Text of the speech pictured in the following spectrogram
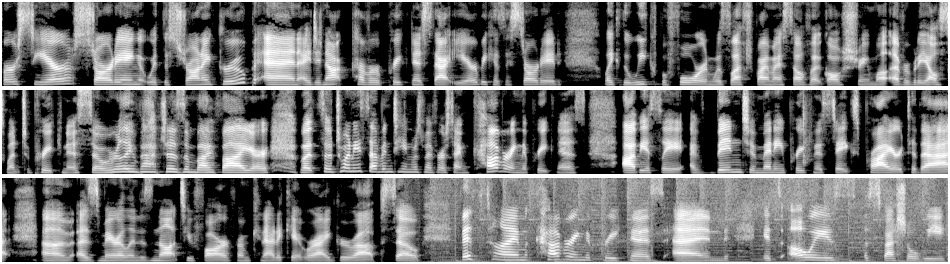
first year starting with the Stronach Group, and I did not cover Preakness that year because I started like the week before and was left by myself at Gulfstream while everybody else went to Preakness. So really baptism by fire. But so 2017 was my first time covering the Preakness. Obviously, I've been to many Preakness stakes prior to that, um, as Maryland is not too far from Connecticut where I grew up. So fifth time covering the Preakness and it's always a special week.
